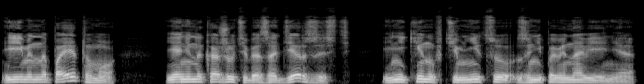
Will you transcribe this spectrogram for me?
И именно поэтому я не накажу тебя за дерзость и не кину в темницу за неповиновение,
